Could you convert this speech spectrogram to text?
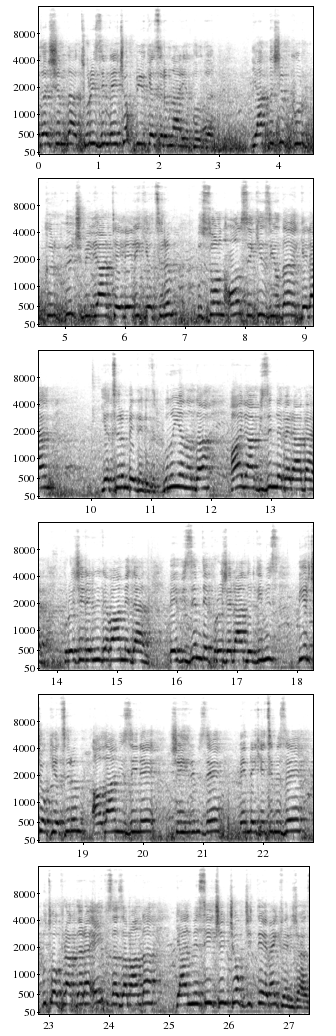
ulaşımda, turizmde çok büyük yatırımlar yapıldı. Yaklaşık kur- 43 milyar TL'lik yatırım bu son 18 yılda gelen yatırım bedelidir. Bunun yanında hala bizimle beraber projelerini devam eden ve bizim de projelendirdiğimiz birçok yatırım Allah'ın izniyle şehrimize, memleketimize, bu topraklara en kısa zamanda gelmesi için çok ciddi emek vereceğiz.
